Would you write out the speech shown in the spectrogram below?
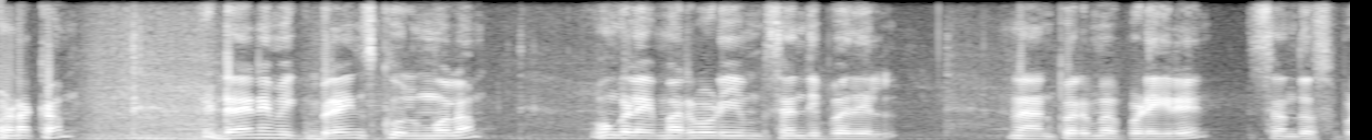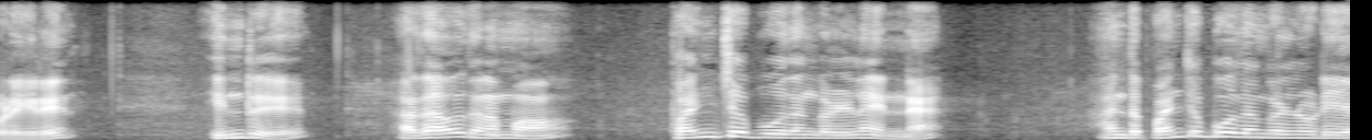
வணக்கம். டைனமிக் பிரெயின் ஸ்கூல் மூலம் உங்களை மறுபடியும் சந்திப்பதில் நான் பெருமைப்படுகிறேன் சந்தோஷப்படுகிறேன். இன்று அதாவது நம்ம பஞ்சபூதங்கள்னா என்ன? அந்த பஞ்சபூதங்களினுடைய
